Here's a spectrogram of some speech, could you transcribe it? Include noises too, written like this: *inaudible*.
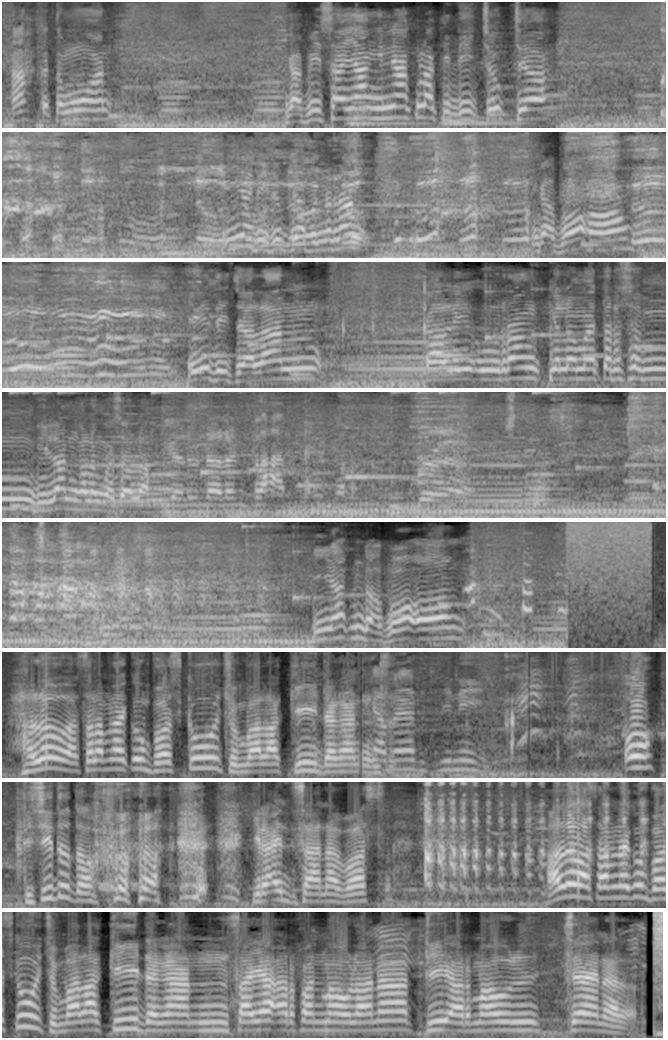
Hah, ketemuan? Nggak bisa yang ini aku lagi di Jogja. iya di Jogja beneran. Nggak bohong. Ini di jalan Kali Urang kilometer 9 kalau nggak salah. Di alun-alun Klaten. *laughs* Iya, aku nggak bohong. Halo, assalamualaikum bosku. Jumpa lagi dengan. Kamera di sini. Oh, di situ toh. *laughs* Kirain di sana, bos. Halo, assalamualaikum bosku. Jumpa lagi dengan saya Arfan Maulana di Armaul Channel.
